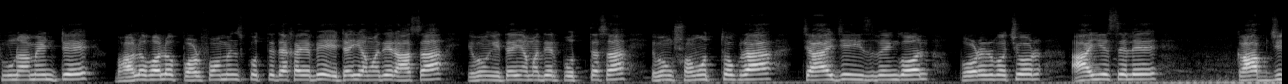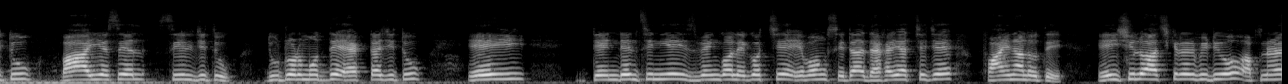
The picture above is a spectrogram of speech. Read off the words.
টুর্নামেন্টে ভালো ভালো পারফরমেন্স করতে দেখা যাবে। এটাই আমাদের আশা এবং এটাই আমাদের প্রত্যাশা এবং সমর্থকরা চায় যে ইস্টবেঙ্গল পরের বছর আইএসএলে কাপ জিতুক। বা আইএসএল সিল জিতুক। দুটোর মধ্যে একটা জিতুক। এই টেন্ডেন্সি নিয়ে ইস্টবেঙ্গল এগোচ্ছে এবং সেটা দেখা যাচ্ছে যে ফাইনাল হতে। এই ছিল আজকের ভিডিও। আপনারা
